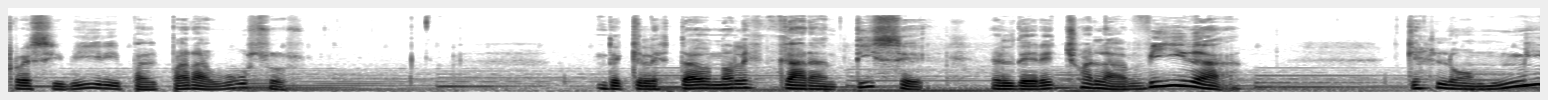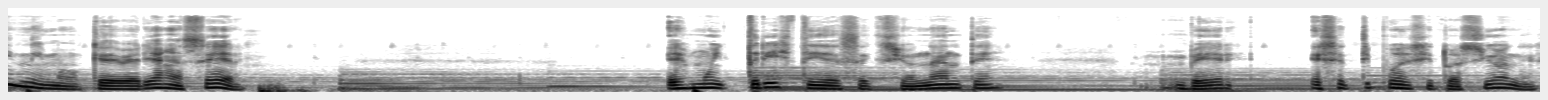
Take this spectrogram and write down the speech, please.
recibir y palpar abusos, de que el Estado no les garantice el derecho a la vida, que es lo mínimo que deberían hacer. Es muy triste y decepcionante ver ese tipo de situaciones.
